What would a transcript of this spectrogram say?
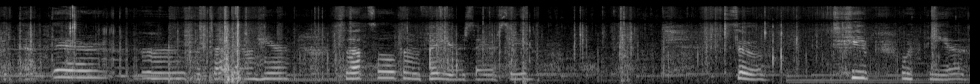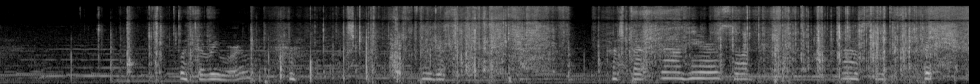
Put that there. Um, put that down here. So that's all the figures there, see? So, to keep with the uh, with the Rimuru, you just put that down here so I have some space.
